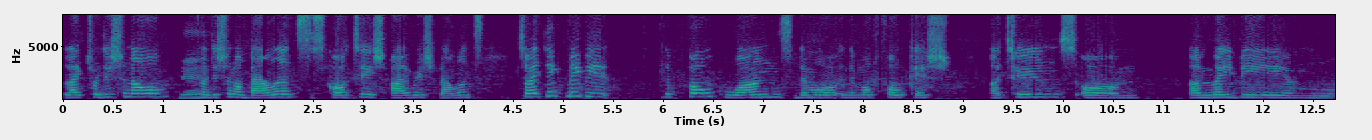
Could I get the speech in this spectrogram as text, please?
like traditional Mhm. traditional ballads, Scottish, Irish ballads. So I think maybe the folk ones, the more the more folkish uh, tunes, or uh, maybe um,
